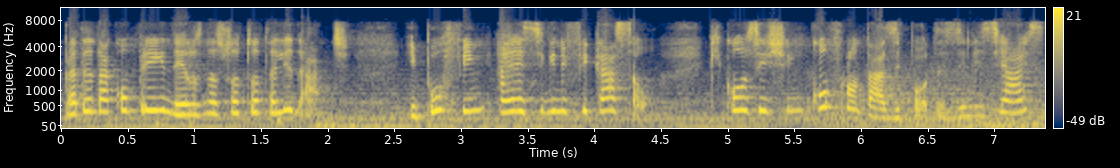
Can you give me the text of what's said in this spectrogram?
para tentar compreendê-los na sua totalidade. E por fim, a ressignificação, que consiste em confrontar as hipóteses iniciais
